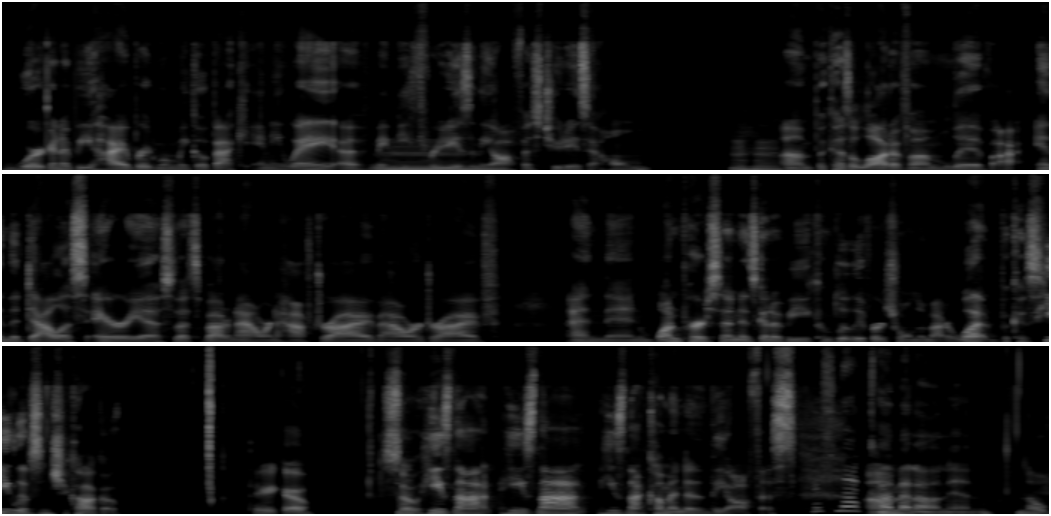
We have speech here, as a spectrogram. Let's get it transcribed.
we're going to be hybrid when we go back anyway, of maybe three days in the Mm. office, two days at home Mm-hmm. um, because a lot of them live uh, in the Dallas area. So that's about an hour and a half drive, hour drive. And then one person is going to be completely virtual no matter what because he lives in Chicago. There you go. So he's not, he's not, he's not coming into the office. He's not coming Um, on in. Nope.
